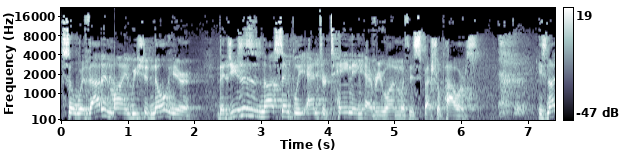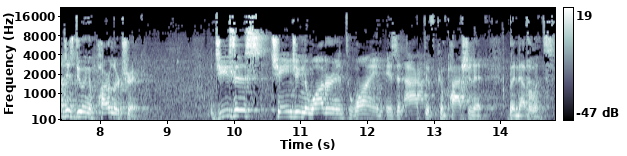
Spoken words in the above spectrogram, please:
So, with that in mind, we should note here that Jesus is not simply entertaining everyone with his special powers. He's not just doing a parlor trick. Jesus changing the water into wine is an act of compassionate benevolence.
